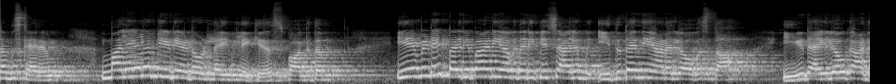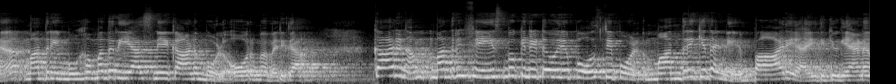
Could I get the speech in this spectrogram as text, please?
നമസ്കാരം. മലയാളം മീഡിയ ഡോട്ട് ലൈവിലേക്ക് സ്വാഗതം. എവിടെ പരിപാടി അവതരിപ്പിച്ചാലും ഇത് തന്നെയാണല്ലോ അവസ്ഥ. ഈ ഡയലോഗാണ് മന്ത്രി മുഹമ്മദ് റിയാസിനെ കാണുമ്പോൾ ഓർമ്മ വരിക. കാരണം മന്ത്രി ഫേസ്ബുക്കിലിട്ട ഒരു പോസ്റ്റ് ഇപ്പോൾ മന്ത്രിക്ക് തന്നെ പാരയായിരിക്കുകയാണ്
